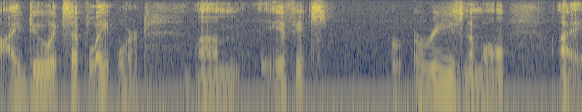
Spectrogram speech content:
I do accept late work um, if it's reasonable. I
